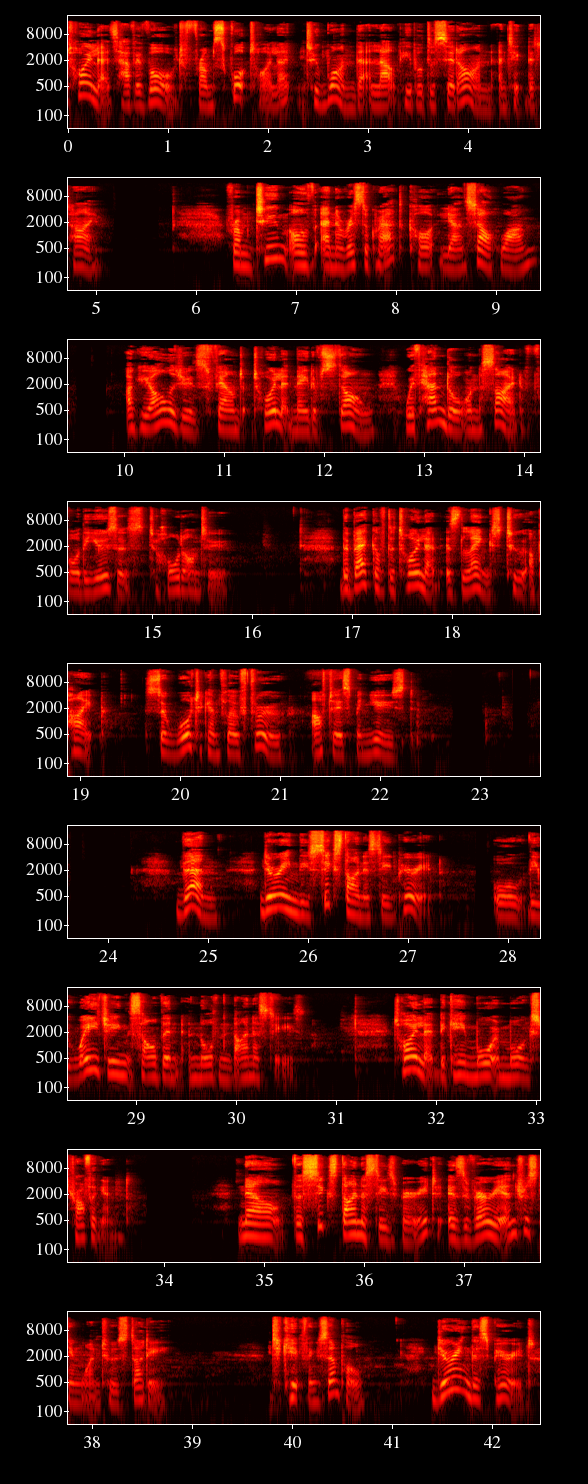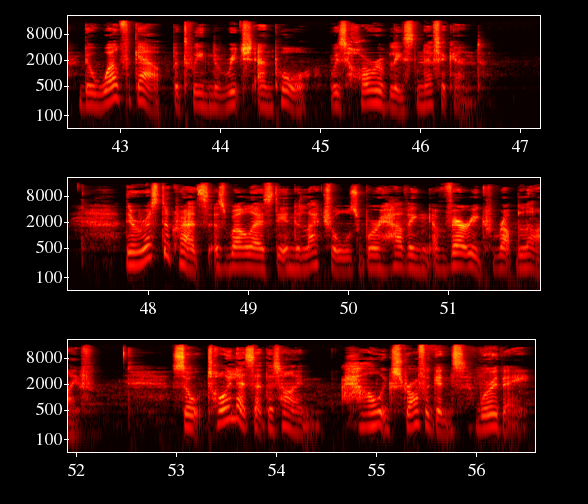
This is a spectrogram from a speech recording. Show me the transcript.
Toilets have evolved from squat toilet to one that allowed people to sit on and take their time. From tomb of an aristocrat called Liang Xiaowang, archaeologists found toilet made of stone with handle on the side for the users to hold onto. The back of the toilet is linked to a pipe, so water can flow through after it's been used. Then, during the Sixth Dynasty period, or the Wei Jin Southern and Northern dynasties, toilet became more and more extravagant. Now, the Sixth Dynasty's period is a very interesting one to study. To keep things simple, during this period, the wealth gap between the rich and poor was horribly significant. The aristocrats as well as the intellectuals were having a very corrupt life. So, toilets at the time, how extravagant were they?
